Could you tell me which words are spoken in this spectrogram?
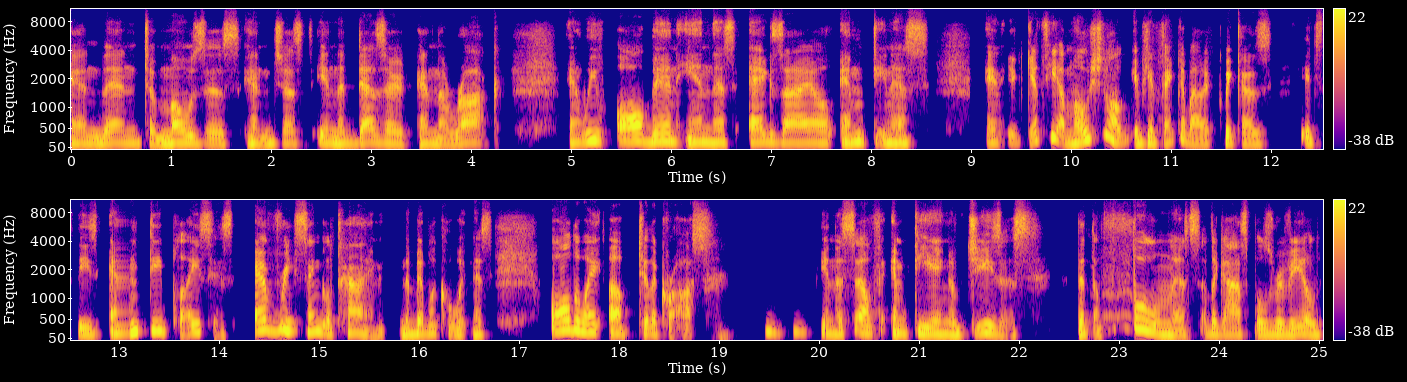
and then to Moses and just in the desert and the rock. And we've all been in this exile, emptiness. And it gets you emotional if you think about it, because it's these empty places every single time in the biblical witness, all the way up to the cross mm-hmm. in the self emptying of Jesus that the fullness of the gospel is revealed.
